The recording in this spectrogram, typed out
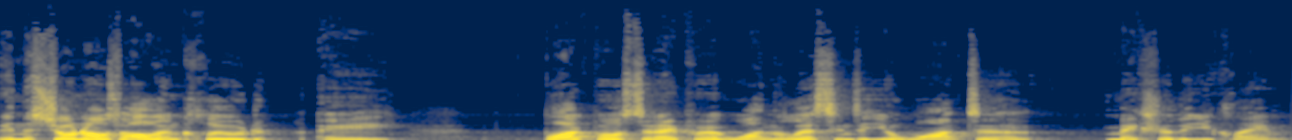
in the show notes, I'll include a blog post that I put on the listings that you'll want to make sure that you claim.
